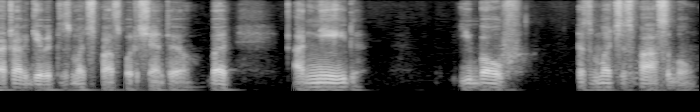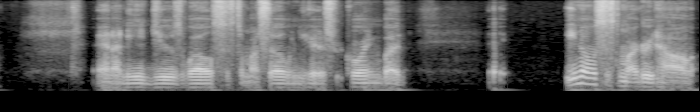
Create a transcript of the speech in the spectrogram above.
I, try to give it as much as possible to Shantell. But I need you both as much as possible. And I need you as well, Sister Marselle, when you hear this recording. But you know, Sister Marguerite, how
